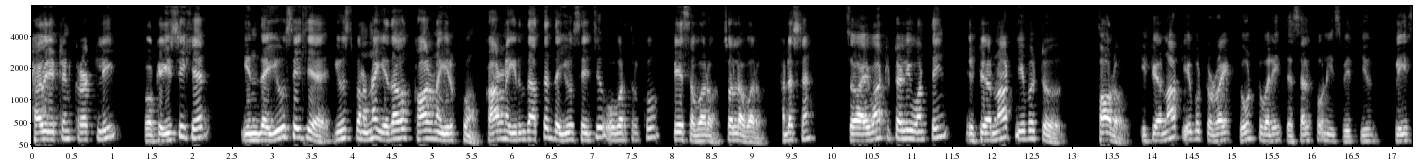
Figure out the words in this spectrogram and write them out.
have written correctly okay you see here இந்த யூசேஜை யூஸ் பண்ணோம்னா ஏதாவது காரணம் இருக்கும். காரணம் இருந்தால் தான் இந்த யூசேஜ் ஒவ்வொருத்தருக்கும் பேச வரும் சொல்ல வரும். Understand so I want to tell you one thing if you are not able to follow if you are not able to write don't worry the cellphone is with you please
